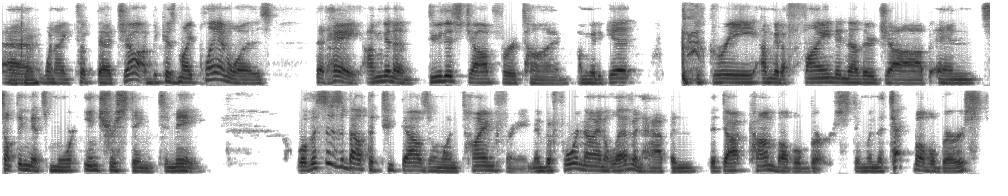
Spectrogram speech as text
uh, okay. when I took that job because my plan was that, hey, I'm going to do this job for a time. I'm going to get a degree. I'm going to find another job and something that's more interesting to me. Well, this is about the 2001 timeframe. And before 9 11 happened, the dot com bubble burst. And when the tech bubble burst,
